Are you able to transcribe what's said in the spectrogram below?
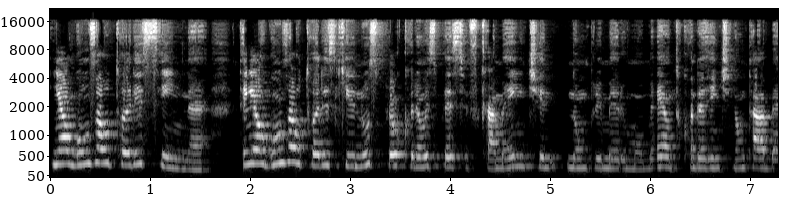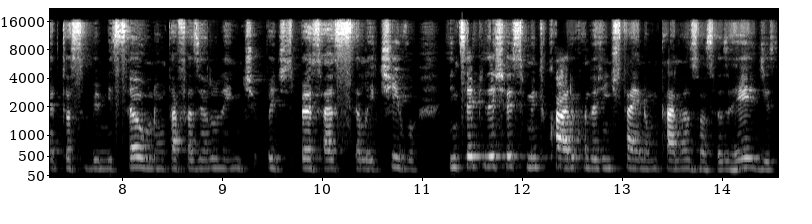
Em alguns autores, sim, né? Tem alguns autores que nos procuram especificamente num primeiro momento, quando a gente não está aberto à submissão, não está fazendo nenhum tipo de processo seletivo. A gente sempre deixa isso muito claro quando a gente está e não está nas nossas redes.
